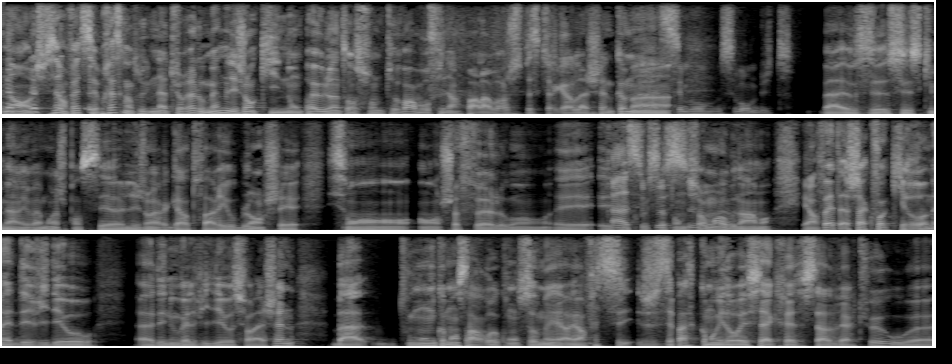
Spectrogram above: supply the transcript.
non, tu sais en fait c'est presque un truc naturel où même les gens qui n'ont pas eu l'intention de te voir vont finir par la voir juste parce qu'ils regardent la chaîne comme un. Ah, c'est mon, c'est mon but. Bah c'est ce qui m'arrive à moi, je pense. C'est euh, les gens ils regardent Farid ou Blanche et ils sont en, en shuffle ou en, et, et Ah, du coup ça tombe sur moi au bout d'un moment. Et en fait à chaque fois qu'ils remettent des vidéos, euh, des nouvelles vidéos sur la chaîne, bah tout le monde commence à reconsommer. Et en fait je sais pas comment ils ont réussi à créer ce cercle vertueux où euh,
